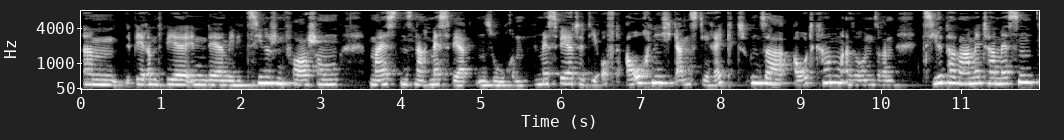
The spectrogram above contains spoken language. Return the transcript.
ähm, während wir in der medizinischen Forschung meistens nach Messwerten suchen. Messwerte, die oft auch nicht ganz direkt unser Outcome, also unseren Zielparameter messen,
